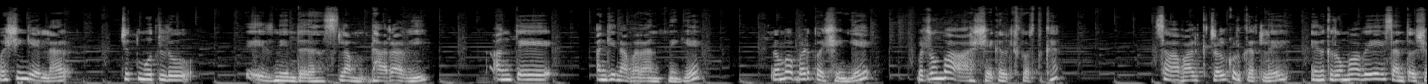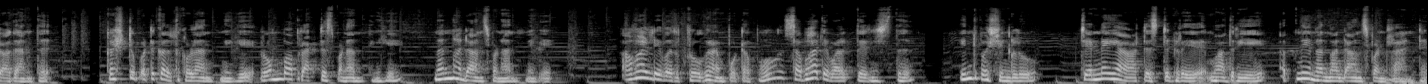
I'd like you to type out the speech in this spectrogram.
பசங்க எல்லார் சுத்தமுத்தலு is in the ಧಾರಾವಿ ಅಂತೆ ಅಂಗಿನ ಬರಾಂತ್ನಿಗೆ ரொம்ப படுப்பசிங்க பட் ரொம்ப ஆசை கற்றுக்கிறதுக்கு ஸோ வாழ்க்கை சொல்லிக் கொடுக்கறதுல எனக்கு ரொம்பவே சந்தோஷம் ஆகாந்து கஷ்டப்பட்டு கற்றுக்கொள்ளாந்தீங்க ரொம்ப ப்ராக்டிஸ் பண்ணாந்தீங்க நல்லா டான்ஸ் பண்ணாந்தீங்க அவளே ஒரு ப்ரோக்ராம் போட்டப்போ சபாதை வாழ்க்கை தெரிஞ்சது இந்த பசங்களும் சென்னை ஆர்டிஸ்ட்டுகளே மாதிரியே அத்தனே நல்லா டான்ஸ் பண்ணுறான்ட்டு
